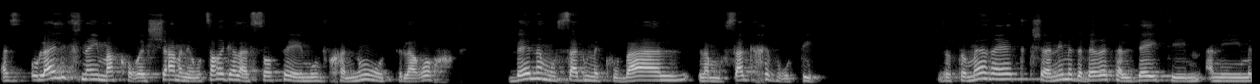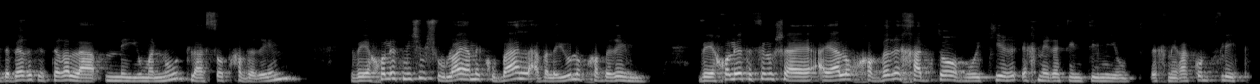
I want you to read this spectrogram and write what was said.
אז אולי לפני מה קורה שם, אני רוצה רגע לעשות אה, מובחנות, לערוך בין המושג מקובל למושג חברותי. זאת אומרת, כשאני מדברת על דייטים, אני מדברת יותר על המיומנות לעשות חברים, ויכול להיות מישהו שהוא לא היה מקובל, אבל היו לו חברים. ויכול להיות אפילו שהיה לו חבר אחד טוב, הוא הכיר איך נראית אינטימיות, ואיך נראה קונפליקט,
